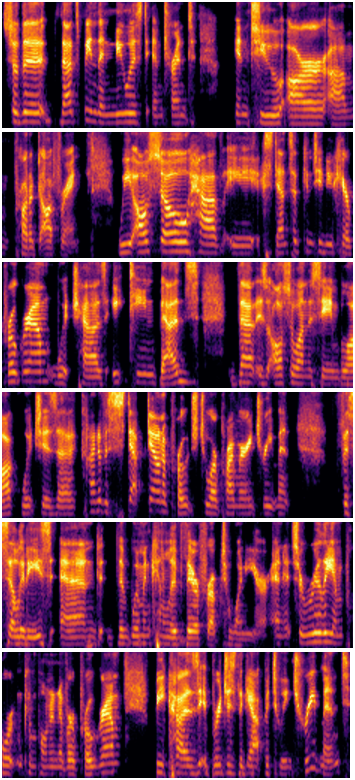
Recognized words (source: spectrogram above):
So the that's been the newest entrant into our um, product offering. We also have a extensive continued care program, which has 18 beds that is also on the same block, which is a kind of a step down approach to our primary treatment facilities and the women can live there for up to one year. And it's a really important component of our program because it bridges the gap between treatment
